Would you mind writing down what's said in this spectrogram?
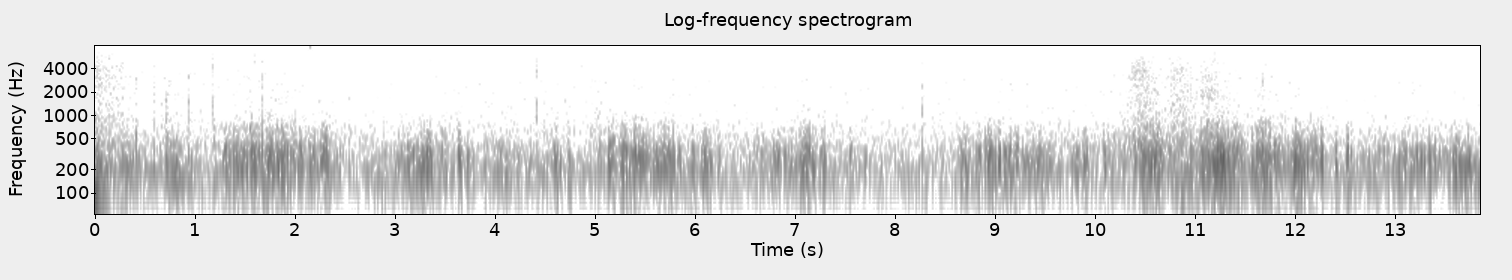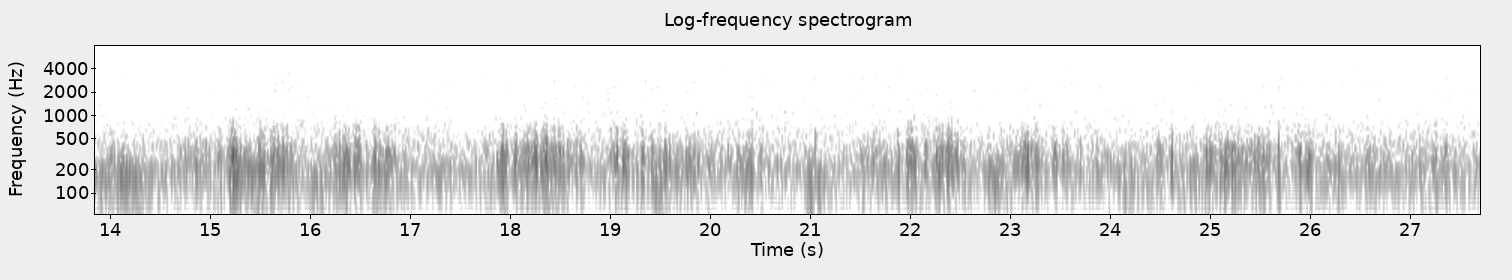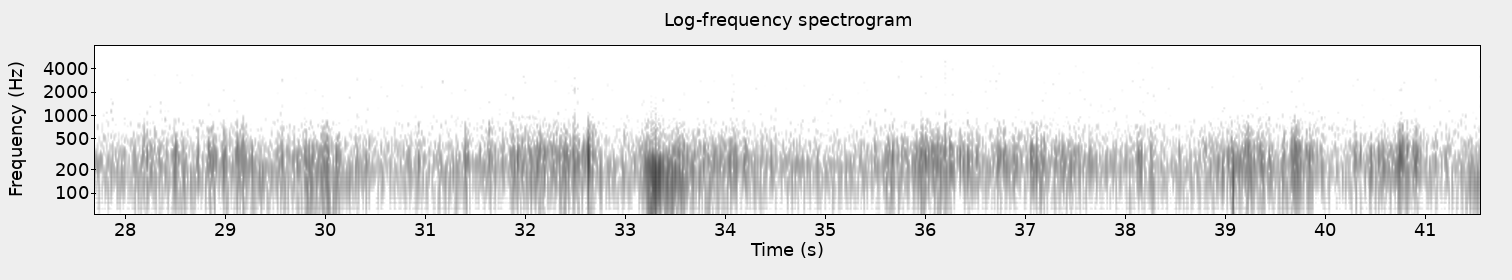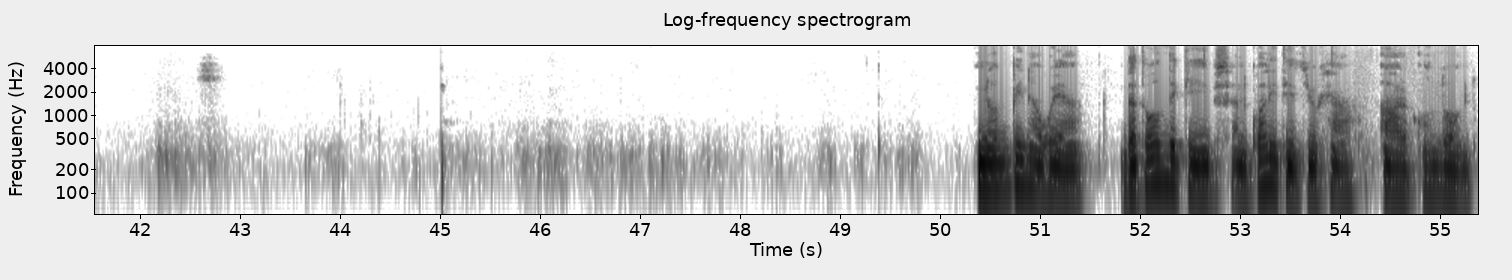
Not being aware that all the gifts and qualities you have are on loan.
